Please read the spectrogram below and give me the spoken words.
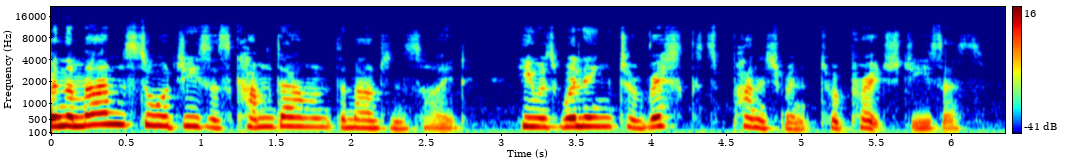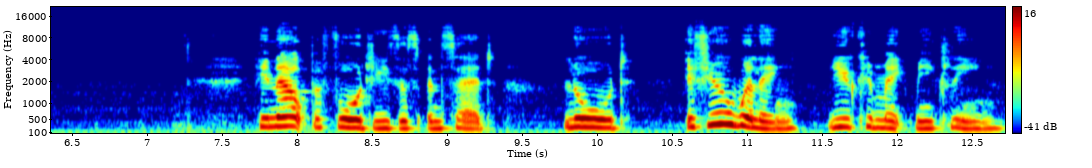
when the man saw Jesus come down the mountainside, he was willing to risk punishment to approach Jesus. He knelt before Jesus and said, Lord, if you are willing, you can make me clean.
